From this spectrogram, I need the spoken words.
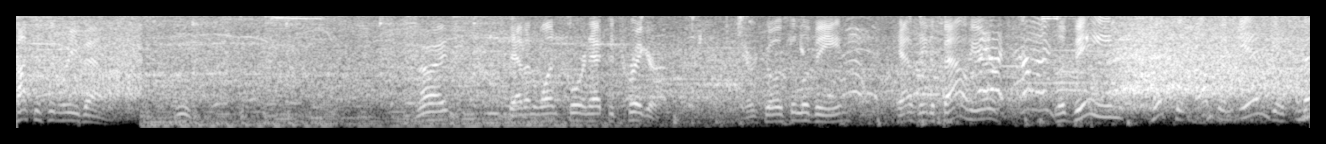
Hutchison rebounds. All right. 7-1 Kornet to trigger. Here goes to LaVine. Cavs need a foul here. LaVine puts it up and in, gets fouled.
